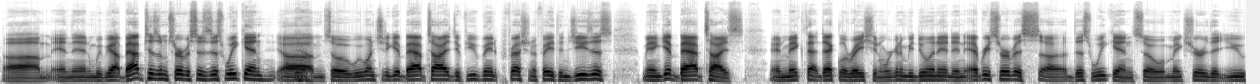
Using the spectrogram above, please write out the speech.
Um, and then we've got baptism services this weekend. Um, So we want you to get baptized. If you've made a profession of faith in Jesus, man, get baptized and make that declaration. We're going to be doing it in every service uh, this weekend. So make sure that you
